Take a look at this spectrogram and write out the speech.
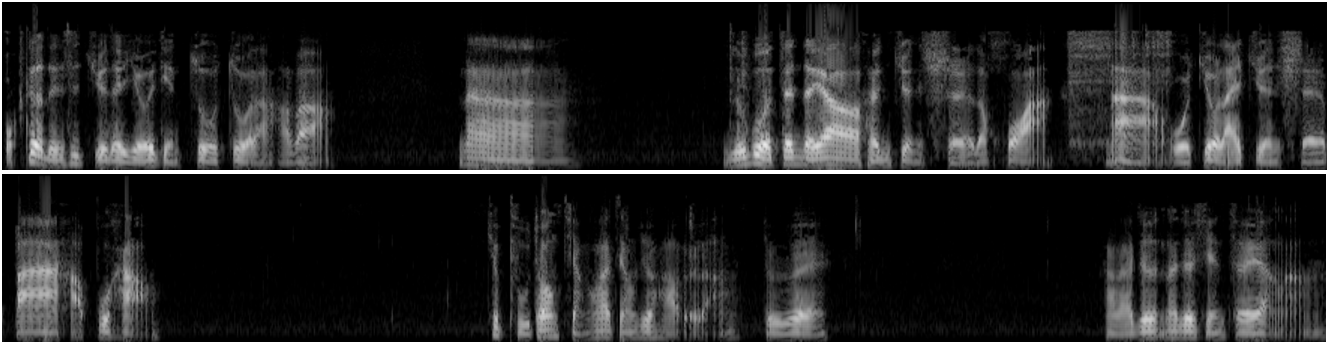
我个人是觉得有一点做作啦，好不好？那。如果真的要很卷舌的话，那我就来卷舌吧，好不好？就普通讲话这样就好了啦，对不对？好了，就那就先这样啦。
